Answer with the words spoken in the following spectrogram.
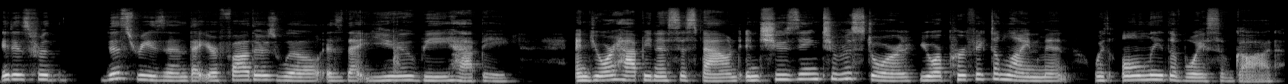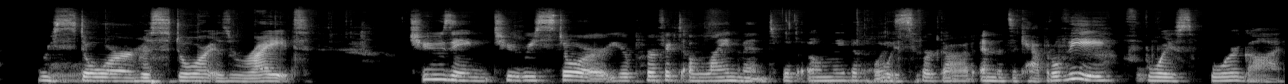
It is for this reason that your Father's will is that you be happy. And your happiness is found in choosing to restore your perfect alignment with only the voice of God. Restore. Restore is right. Choosing to restore your perfect alignment with only the voice Voice. for God. And it's a capital V. Voice for God.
